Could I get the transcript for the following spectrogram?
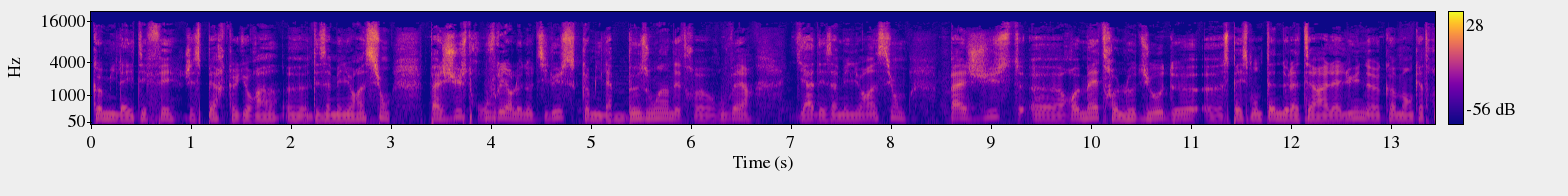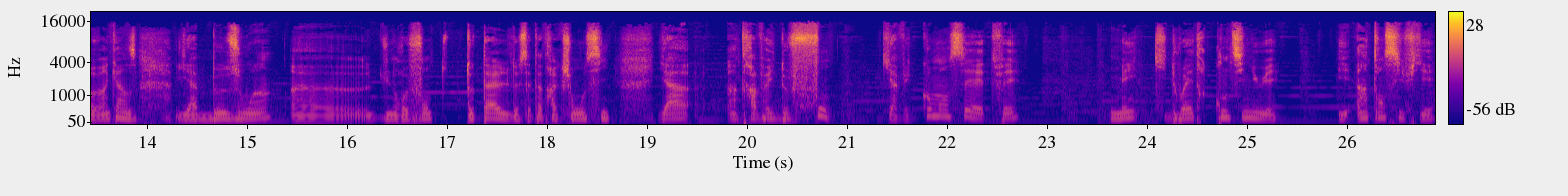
comme il a été fait. J'espère qu'il y aura euh, des améliorations. Pas juste rouvrir le Nautilus comme il a besoin d'être rouvert. Il y a des améliorations. Pas juste euh, remettre l'audio de euh, Space Mountain de la Terre à la Lune comme en 95. Il y a besoin d'une refonte totale de cette attraction aussi. Il y a un travail de fond qui avait commencé à être fait mais qui doit être continué et intensifié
